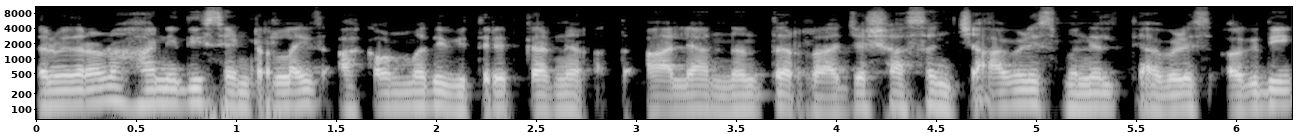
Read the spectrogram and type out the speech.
तर मित्रांनो हा निधी सेंट्रलाइज अकाउंटमध्ये वितरित करण्यात आल्यानंतर राज्य शासन ज्यावेळेस म्हणेल त्यावेळेस अगदी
